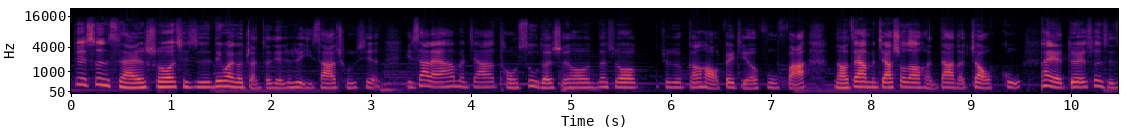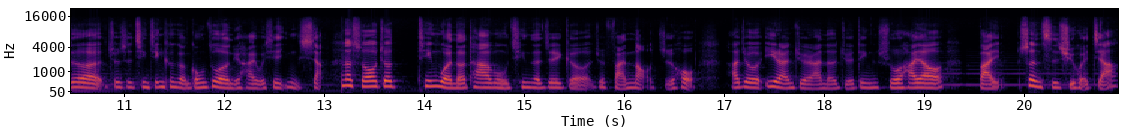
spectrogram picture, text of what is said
对顺慈来说，其实另外一个转折点就是以撒出现。以撒来他们家投宿的时候，那时候就是刚好肺结核复发，然后在他们家受到很大的照顾。他也对顺慈这个就是勤勤恳恳工作的女孩有一些印象。那时候就听闻了他母亲的这个就烦恼之后，他就毅然决然的决定说，他要把顺慈娶回家，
